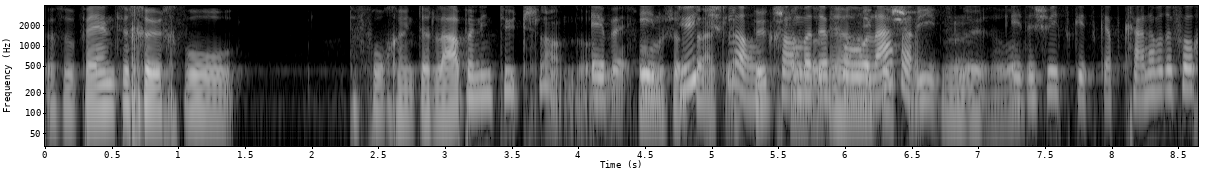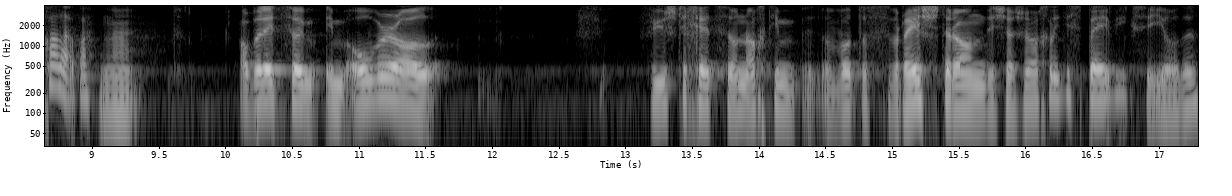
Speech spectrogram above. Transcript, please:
also Fernsehköche, die davon können erleben in Deutschland. oder? Eben, in sagen. Deutschland, kann man oder? davon In der leben. Schweiz nicht, oder? In der Schweiz gibt es keinen, der davon kann leben kann. Nein. Aber jetzt so im, im Overall fühlst du dich jetzt so nach dem, wo das Restaurant ist ja schon ein bisschen dein Baby gewesen, oder?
